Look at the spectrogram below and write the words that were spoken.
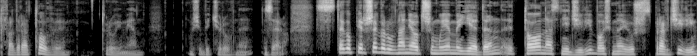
kwadratowy trójmian musi być równy 0. Z tego pierwszego równania otrzymujemy 1. To nas nie dziwi, bośmy już sprawdzili,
